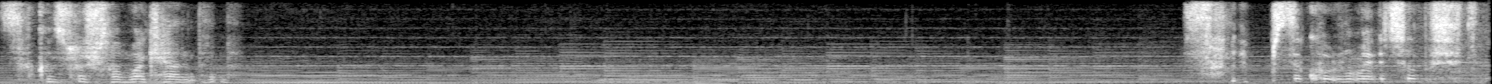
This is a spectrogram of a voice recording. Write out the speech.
Sakın suçlama kendini. Sen hep bizi korumaya çalıştın.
